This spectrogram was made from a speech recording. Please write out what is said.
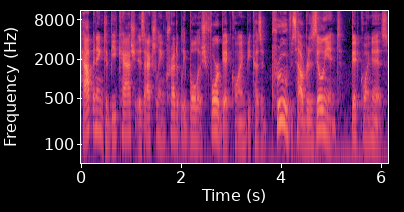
happening to Bcash is actually incredibly bullish for Bitcoin because it proves how resilient Bitcoin is.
